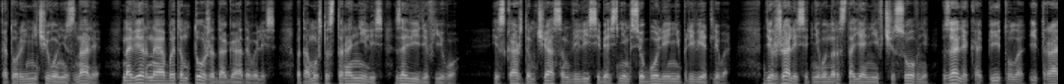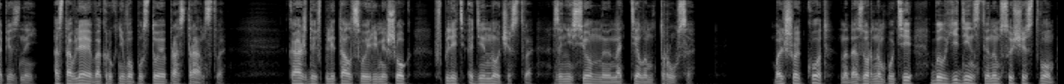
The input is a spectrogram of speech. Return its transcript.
которые ничего не знали, наверное, об этом тоже догадывались, потому что сторонились, завидев его, и с каждым часом вели себя с ним все более неприветливо, держались от него на расстоянии в часовне, зале капитула и трапезной, оставляя вокруг него пустое пространство. Каждый вплетал свой ремешок в плеть одиночества, занесенную над телом труса. Большой кот на дозорном пути был единственным существом,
